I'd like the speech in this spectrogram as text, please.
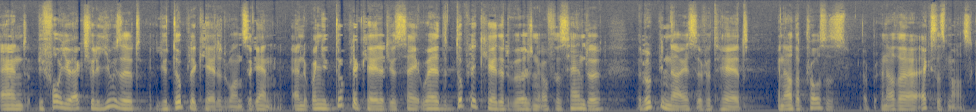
And before you actually use it, you duplicate it once again. And when you duplicate it, you say, well, the duplicated version of this handle, it would be nice if it had another process, another access mask.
